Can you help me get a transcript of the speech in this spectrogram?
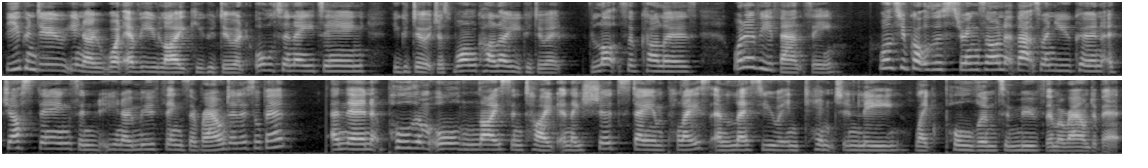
But you can do, you know, whatever you like. You could do it alternating, you could do it just one colour, you could do it lots of colours, whatever you fancy. Once you've got all the strings on, that's when you can adjust things and, you know, move things around a little bit. And then pull them all nice and tight and they should stay in place unless you intentionally like pull them to move them around a bit.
